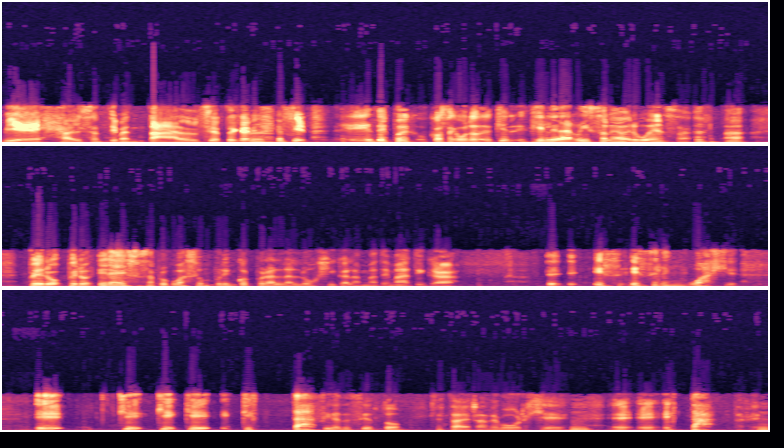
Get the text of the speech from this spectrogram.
vieja y sentimental, ¿cierto? En fin, después, cosa que, uno- que, que le da risa o le da vergüenza. ¿ah? Pero, pero era eso, esa preocupación por incorporar la lógica, las matemáticas, eh, eh, ese, ese lenguaje eh, que, que, que, que está, fíjate, ¿cierto? Está detrás de Borges, Mm. eh, eh, está. Mm.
